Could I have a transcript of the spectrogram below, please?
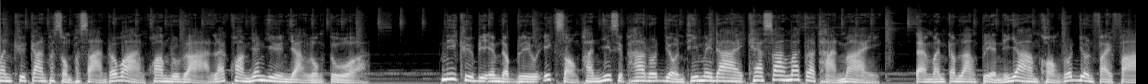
มันคือการผสมผสานระหว่างความหรูหราและความยั่งยืนอย่างลงตัว นี่คือ BMW X 2025 รถยนต์ที่ไม่ได้แค่สร้างมาตรฐานใหม่ แต่มันกำลังเปลี่ยนนิยามของรถยนต์ไฟฟ้า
